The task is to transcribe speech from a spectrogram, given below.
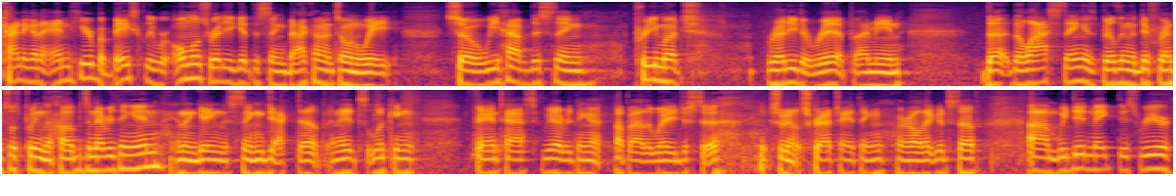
kind of going to end here, but basically we're almost ready to get this thing back on its own weight. So we have this thing pretty much ready to rip. I mean, the, the last thing is building the differentials, putting the hubs and everything in, and then getting this thing jacked up. And it's looking fantastic. We have everything up out of the way just to, so we don't scratch anything or all that good stuff. Um, we did make this rear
